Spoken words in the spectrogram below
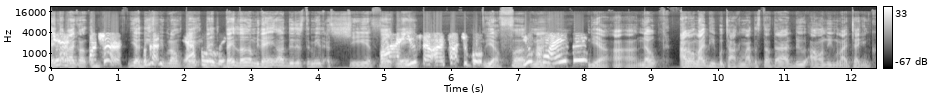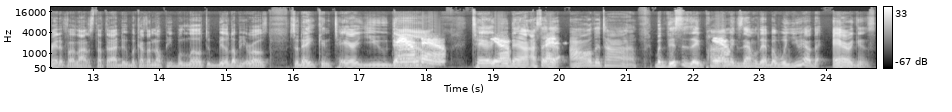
ain't yeah, gonna, for sure. Yeah, these people don't. They, absolutely. they, they love me. They ain't gonna do this to me. Shit, fuck Right. me. You feel untouchable. yeah, fuck You me. crazy? Yeah, uh, uh nope. I don't like people talking about the stuff that I do. I don't even like taking credit for a lot of stuff that I do because I know people love to build up heroes so they can tear you down. Damn down. Tear Yeah. you down. I say that all the time. But this is a prime Yeah. example of that. But when you have the arrogance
